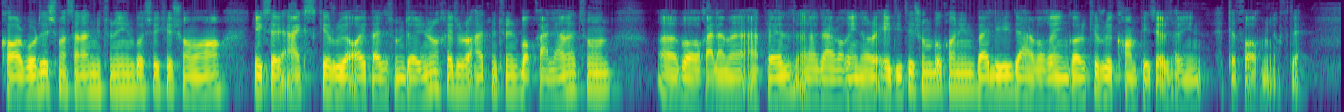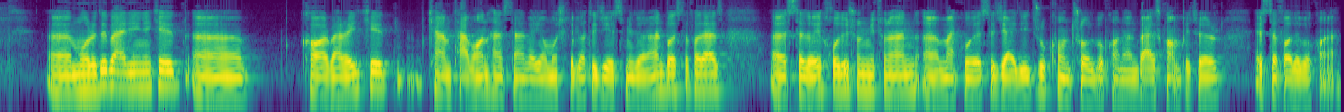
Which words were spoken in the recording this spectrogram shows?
کاربردش مثلا می‌تونه این باشه که شما یک سری عکس که روی آیپدتون دارین رو خیلی راحت می‌تونید با قلمتون با قلم اپل در واقع اینا رو edit شون بکنین ولی در واقع انگار که روی کامپیوتر دارین اتفاق میفته مورد بعدی اینه که کاربرایی که کم توان هستن و یا مشکلات جسمی دارن با استفاده از صدای خودشون می‌تونن macOS جدید رو کنترل بکنن و از کامپیوتر استفاده بکنن.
